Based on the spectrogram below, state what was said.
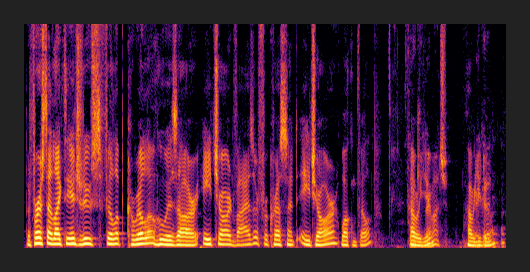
But first, I'd like to introduce Philip Carrillo, who is our HR advisor for Crescent HR. Welcome, Philip. How Thank are you you? very much. How are Very you good. doing?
